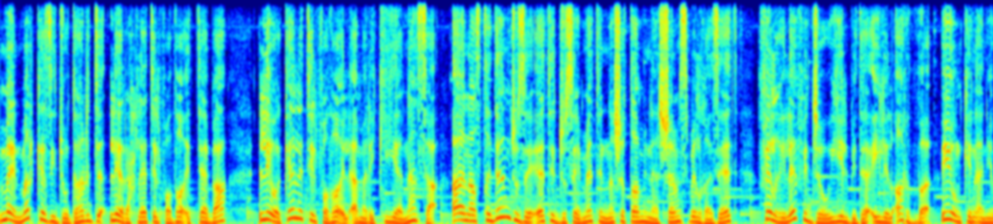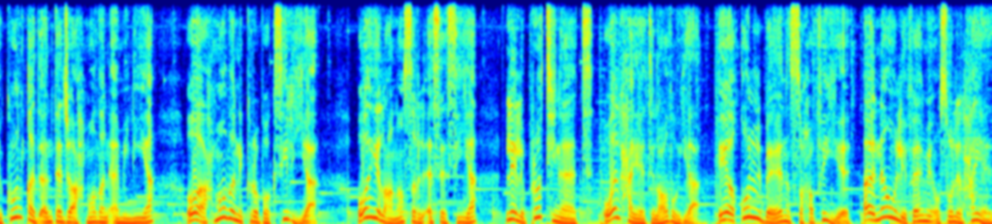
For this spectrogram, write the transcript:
من مركز جودارد لرحلات الفضاء التابع لوكالة الفضاء الأمريكية ناسا أن اصطدام جزيئات الجسيمات النشطة من الشمس بالغازات في الغلاف الجوي البدائي للأرض يمكن أن يكون قد أنتج أحماضا أمينية وأحماضا نيكروبوكسيلية وهي العناصر الأساسية للبروتينات والحياة العضوية. يقول البيان الصحفي أنه لفهم أصول الحياة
